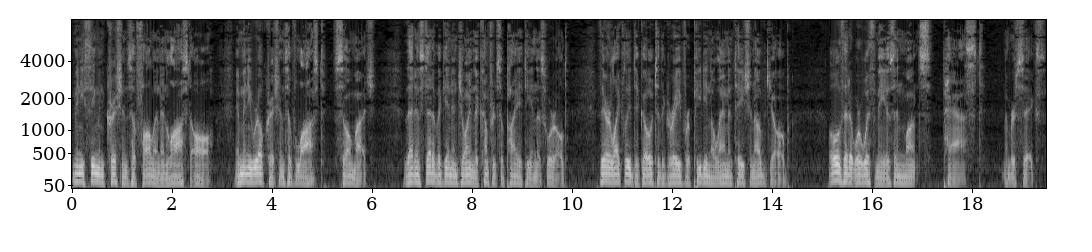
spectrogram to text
Many seeming Christians have fallen and lost all, and many real Christians have lost so much that instead of again enjoying the comforts of piety in this world, they are likely to go to the grave repeating the lamentation of Job. Oh, that it were with me as in months past. Number six.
